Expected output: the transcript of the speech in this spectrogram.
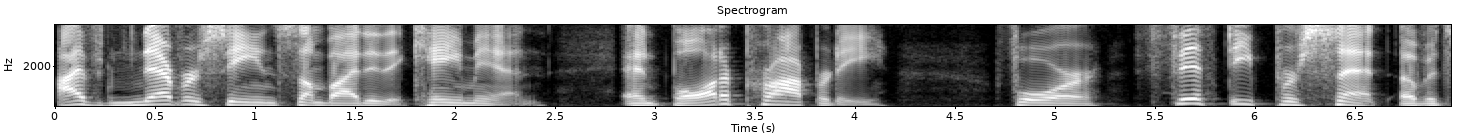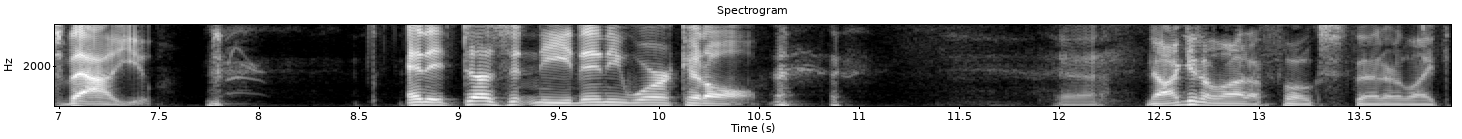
I've never seen somebody that came in and bought a property for fifty percent of its value, and it doesn't need any work at all. Yeah. Now I get a lot of folks that are like,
